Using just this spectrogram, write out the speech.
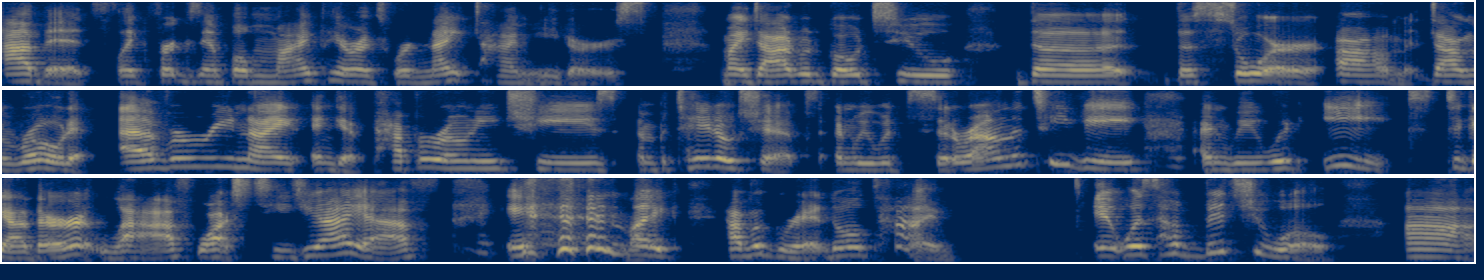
habits like for example my parents were nighttime eaters my dad would go to the the store um, down the road every night and get pepperoni cheese and potato chips and we would sit around the tv and we would eat together laugh watch tgif and like have a grand old time it was habitual uh,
